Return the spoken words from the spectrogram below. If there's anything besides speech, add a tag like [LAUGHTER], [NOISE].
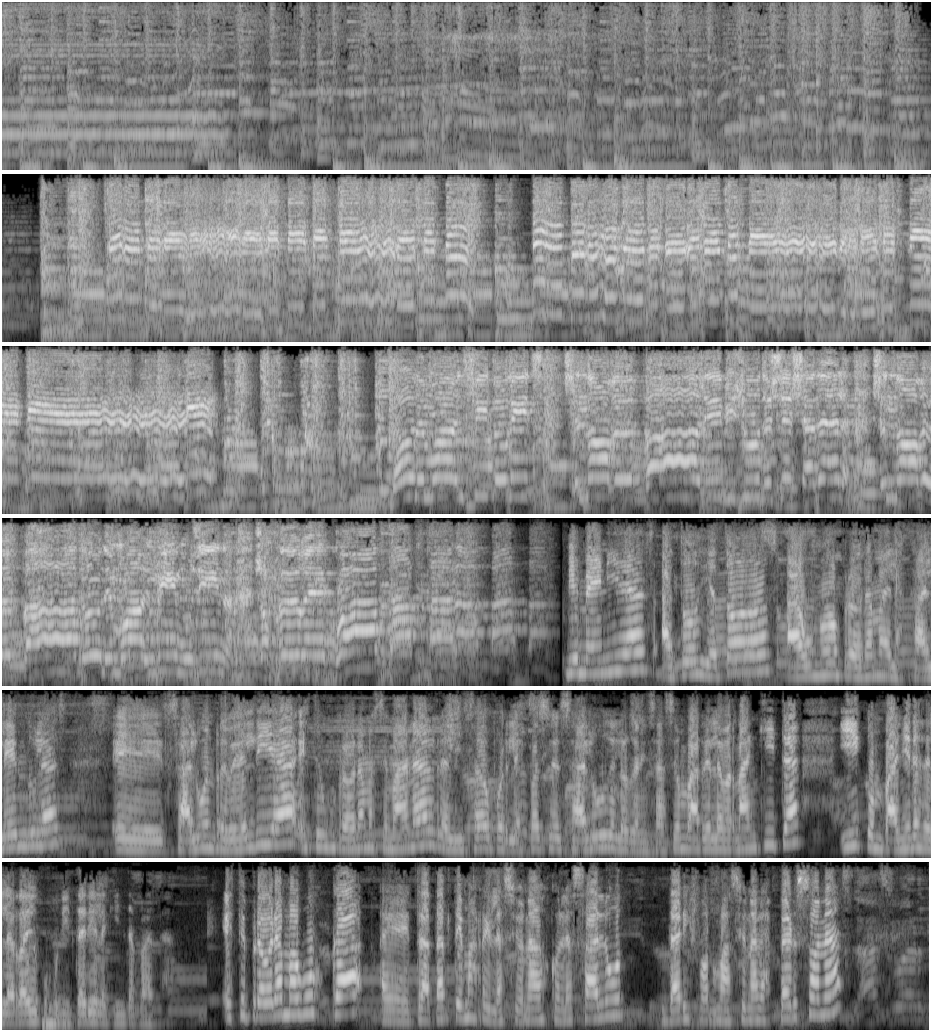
A todos y a todos a un nuevo programa de las caléndulas. Eh, salud en Rebeldía. Este es un programa semanal realizado por el Espacio de Salud de la Organización Barrial La Barranquita y compañeras de la radio comunitaria La Quinta Pata. Este programa busca eh, tratar temas relacionados con la salud, dar información a las personas,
